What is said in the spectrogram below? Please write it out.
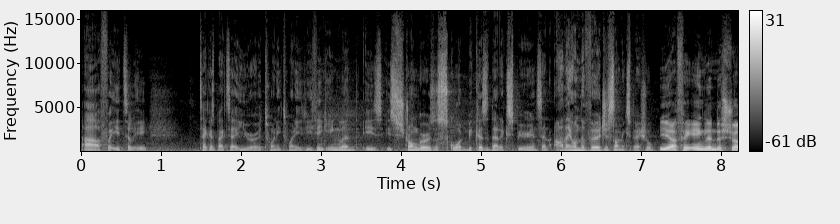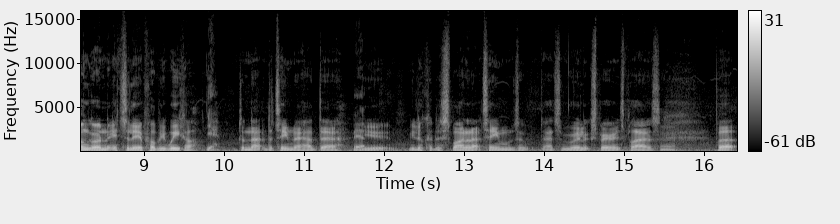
uh, for Italy. Take us back to that Euro 2020. Do you think England is is stronger as a squad because of that experience, and are they on the verge of something special? Yeah, I think England are stronger and Italy are probably weaker. Yeah. Than that, the team they had there. Yeah. You you look at the spine of that team; they had some real experienced players. Mm. But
